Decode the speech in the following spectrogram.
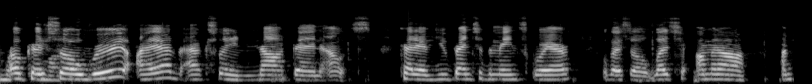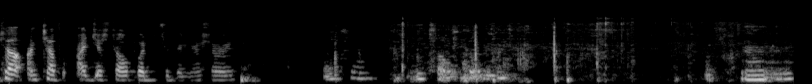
Okay, so we I have actually not been out. Teddy, have you been to the main square? Okay, so let's. I'm gonna. I'm tell. I'm tel. I just teleported to the nursery. Okay. I'm teleporting. Mm.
